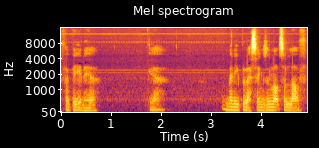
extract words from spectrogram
for being here. Yeah. Many blessings and lots of love.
